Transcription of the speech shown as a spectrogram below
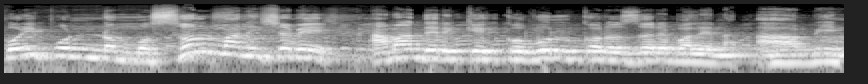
পরিপূর্ণ মুসলমান হিসেবে আমাদেরকে কবুল করো, জোরে বলেন, আমিন।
